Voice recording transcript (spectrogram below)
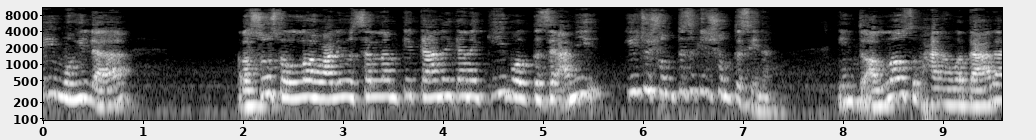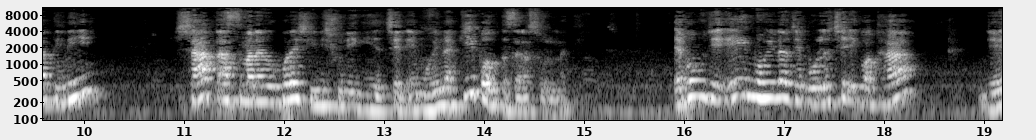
এই মহিলা রাসূল সাল্লাল্লাহু আলাইহি ওয়াসাল্লামকে কানে কানে কি বলতেছে? আমি কিছু শুনতেছি কিছু শুনতেছি না। কিন্তু আল্লাহ ওয়া তিনি সাত আসমানের উপরে তিনি শুনে গিয়েছেন, এই মহিলা কি বলতেছে রাসূলুল্লাহ এবং যে এই মহিলা যে বলেছে এই কথা যে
